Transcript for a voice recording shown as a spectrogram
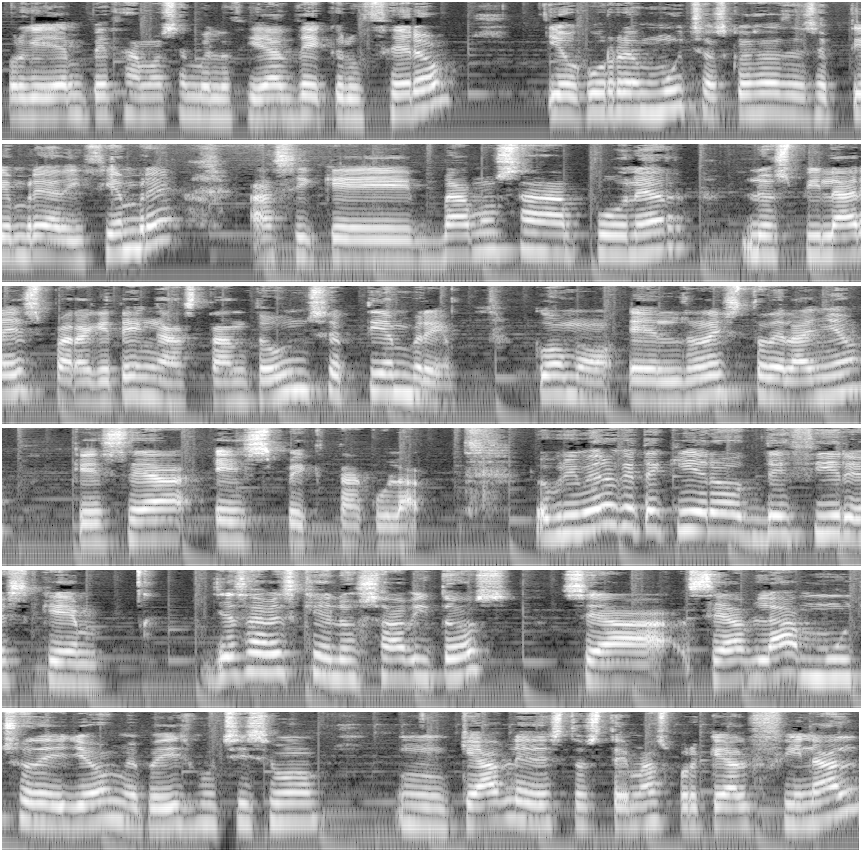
porque ya empezamos en velocidad de crucero y ocurren muchas cosas de septiembre a diciembre, así que vamos a poner los pilares para que tengas tanto un septiembre como el resto del año que sea espectacular. Lo primero que te quiero decir es que ya sabes que los hábitos se, habla mucho de ello, me pedís muchísimo mm, que hable de estos temas porque al final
